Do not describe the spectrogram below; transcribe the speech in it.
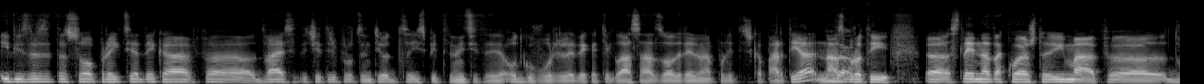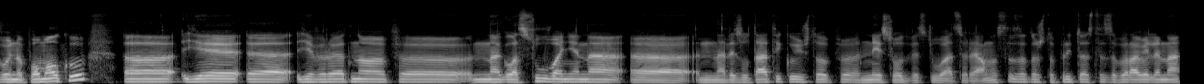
и да излезете со проекција дека 24% од испитаниците одговориле дека ќе гласаат за одредена политичка партија, Да. наспроти следната која што има двојно помалку е е веројатно нагласување на на резултати кои што не соодветствуваат со реалноста, затоа што при тоа сте заборавиле на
